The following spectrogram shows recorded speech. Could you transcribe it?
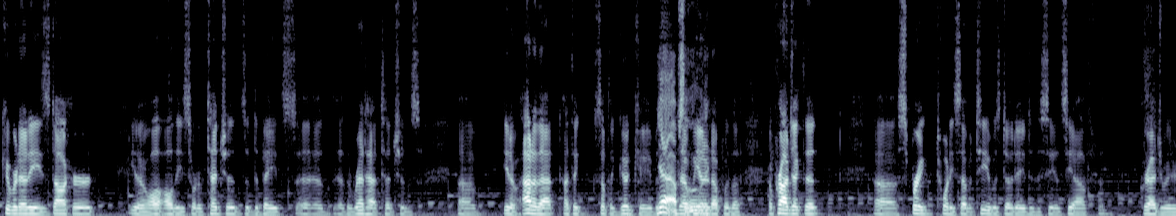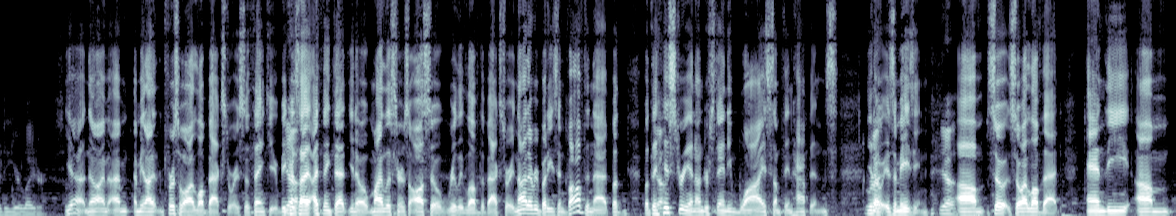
Kubernetes, Docker, you know, all, all these sort of tensions and debates, uh, and the Red Hat tensions. Um, you know, out of that, I think something good came. Yeah, that- that absolutely. we ended up with a, a project that uh, spring 2017 was donated to the CNCF and graduated a year later. Yeah, no, I'm, I'm, I mean, I, first of all, I love backstories, so thank you because Yeah. I, I think that you know my listeners also really love the backstory. Not everybody's involved in that, but but the Yeah. history and understanding why something happens, you know, is amazing. Yeah. Um, so so I love that, and the um,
